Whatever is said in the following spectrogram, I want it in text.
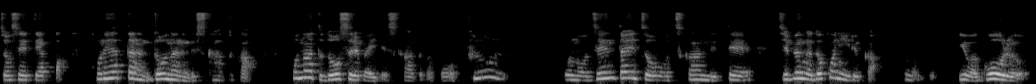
女性ってやっぱ、これやったらどうなるんですか？とか、この後どうすればいいですか？とか、こう、プロ、この全体像を掴んでて、自分がどこにいるか、この要はゴールを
